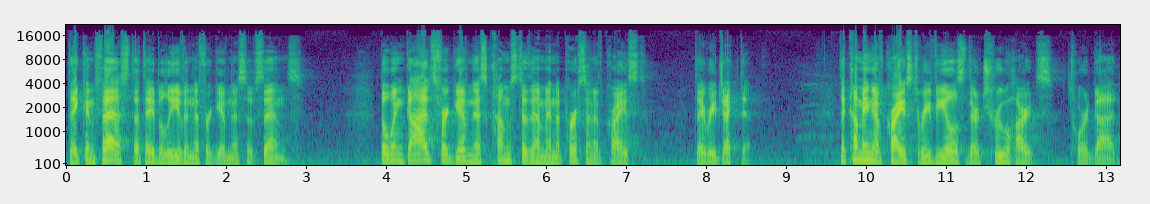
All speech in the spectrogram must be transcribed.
They confess that they believe in the forgiveness of sins. But when God's forgiveness comes to them in the person of Christ, they reject it. The coming of Christ reveals their true hearts toward God,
